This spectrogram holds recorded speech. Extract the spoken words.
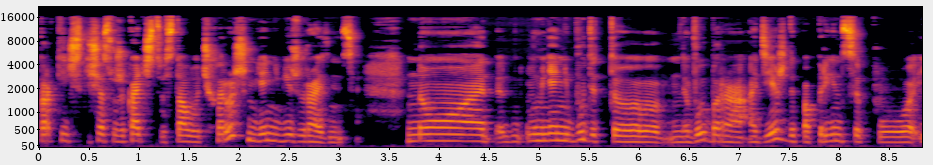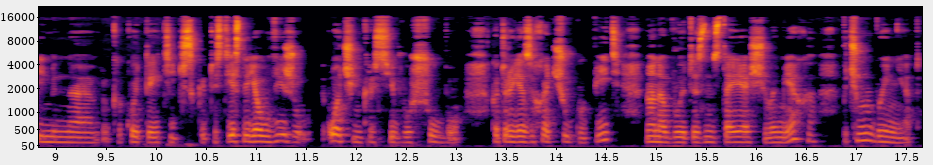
практически сейчас уже качество стало очень хорошим, я не вижу разницы. Но э, у меня не будет э, выбора одежды по принципу именно какой-то этической. То есть, если я увижу очень красивую шубу, которую я захочу купить, но она будет из настоящего меха, почему бы и нет?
